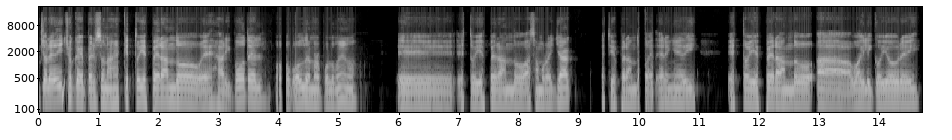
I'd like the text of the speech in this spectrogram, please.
yo le he dicho que personajes que estoy esperando es Harry Potter o Voldemort por lo menos. Eh, estoy esperando a Samurai Jack. Estoy esperando a Eren Eddy. Estoy esperando a Wiley Coyote.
